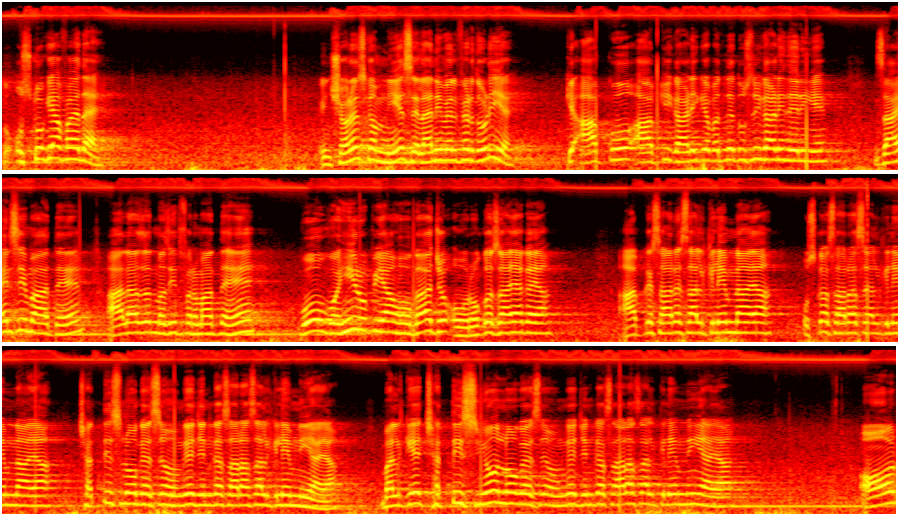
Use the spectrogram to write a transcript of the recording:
تو اس کو کیا فائدہ ہے؟ انشورنس کمپنی ہے، سیلانی ویلفیئر تھوڑی ہے کہ آپ کو آپ کی گاڑی کے بدلے دوسری گاڑی دے رہی ہے۔ ظاہر سی بات ہے، اعلیٰ حضرت مزید فرماتے ہیں، وہ وہی روپیہ ہوگا جو اوروں کو ضائع گیا۔ آپ کے سارے سال کلیم نہ آیا۔ اس کا سارا سال کلیم نہ آیا۔ چھتیس لوگ ایسے ہوں گے جن کا سارا سال کلیم نہیں آیا۔ بلکہ چھتیسیوں لوگ ایسے ہوں گے جن کا سارا سال کلیم نہیں آیا۔ اور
